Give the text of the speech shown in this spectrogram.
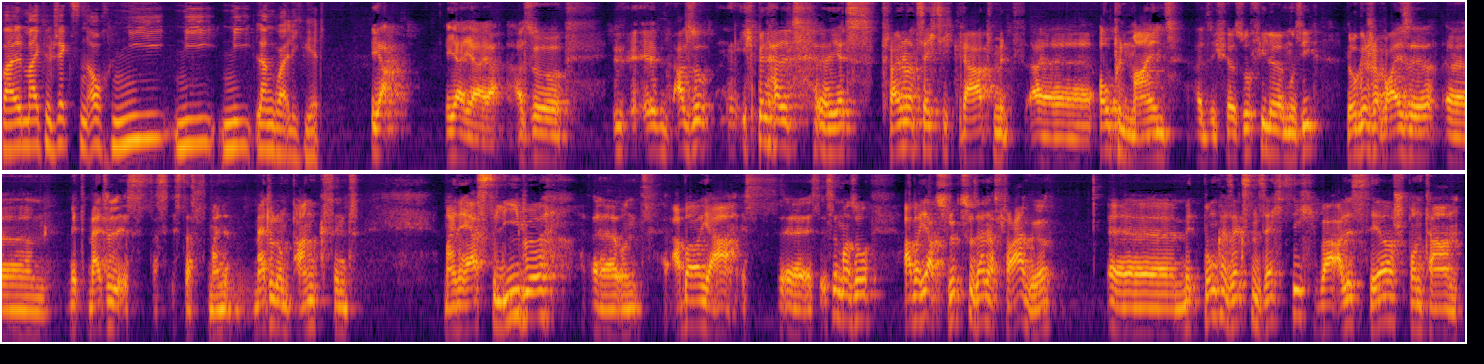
weil Michael Jackson auch nie, nie, nie langweilig wird. Ja, ja, ja, ja. Also äh, also ich bin halt äh, jetzt 360 Grad mit äh, Open Mind. Also ich höre so viele Musik. Logischerweise äh, mit Metal ist das ist das meine Metal und Punk sind meine erste Liebe. Äh, und aber ja, es, äh, es ist immer so. Aber ja, zurück zu deiner Frage. mit Bunker 66 war alles sehr spontan.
